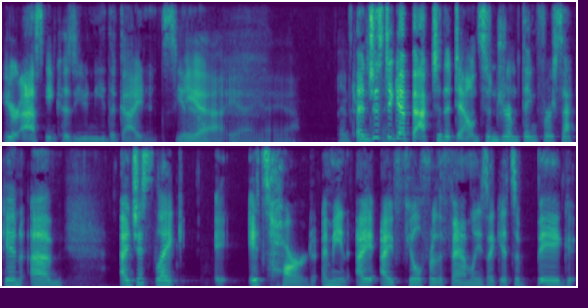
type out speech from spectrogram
you're asking because you need the guidance. You know? Yeah, yeah, yeah, yeah. And just to get back to the Down syndrome thing for a second, um, I just like it, it's hard. I mean, I I feel for the families. Like it's a big,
